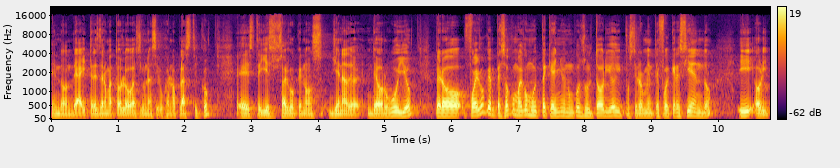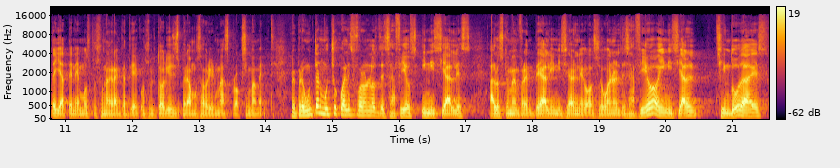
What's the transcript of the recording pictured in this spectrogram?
en donde hay tres dermatólogas y una cirujano plástico, este, y eso es algo que nos llena de, de orgullo, pero fue algo que empezó como algo muy pequeño en un consultorio y posteriormente fue creciendo y ahorita ya tenemos pues una gran cantidad de consultorios y esperamos abrir más próximamente. Me preguntan mucho cuáles fueron los desafíos iniciales a los que me enfrenté al iniciar el negocio. Bueno, el desafío inicial sin duda es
